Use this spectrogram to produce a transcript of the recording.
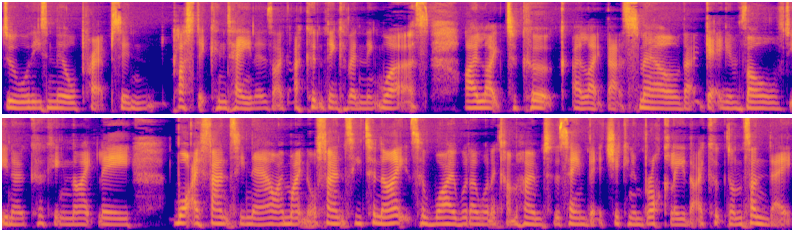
do all these meal preps in plastic containers. I, I, couldn't think of anything worse. I like to cook. I like that smell, that getting involved, you know, cooking nightly. What I fancy now, I might not fancy tonight. So why would I want to come home to the same bit of chicken and broccoli that I cooked on Sunday?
